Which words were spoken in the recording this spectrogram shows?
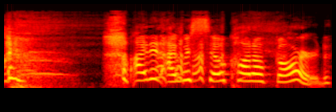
I didn't i was so caught off guard.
